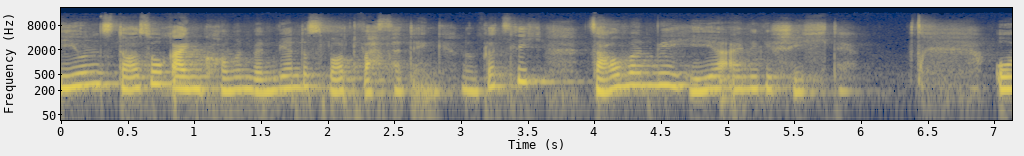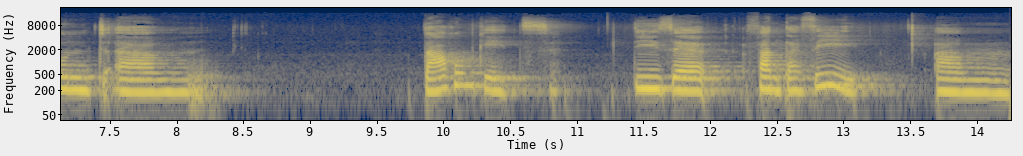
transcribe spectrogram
die uns da so reinkommen, wenn wir an das Wort Wasser denken. Und plötzlich zaubern wir hier eine Geschichte. Und ähm, darum geht es. Diese Fantasie, ähm,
